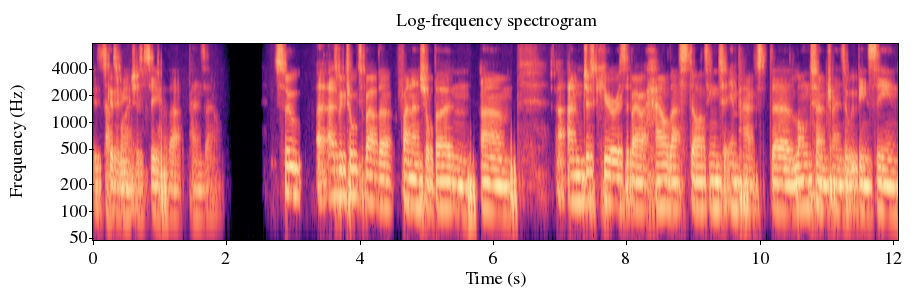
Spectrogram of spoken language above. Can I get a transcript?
it's That's going to be right. interesting to see how that pans out. So, uh, as we talked about the financial burden, um, I'm just curious about how that's starting to impact the long term trends that we've been seeing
